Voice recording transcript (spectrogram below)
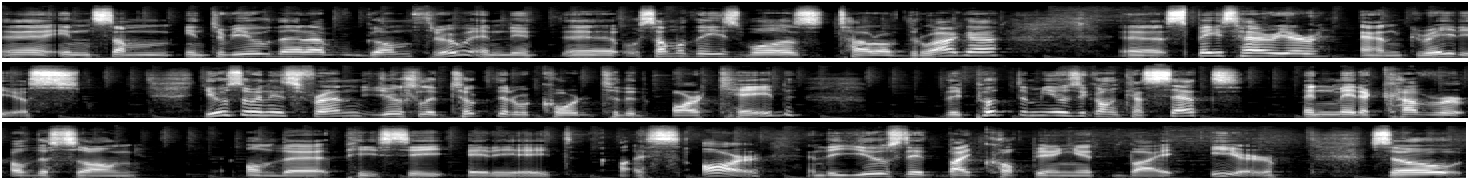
uh, in some interview that I've gone through, and it, uh, some of these was Tower of Druaga, uh, Space Harrier, and Gradius. Yuzo and his friend usually took the record to the arcade. They put the music on cassette and made a cover of the song on the PC 88 SR, and they used it by copying it by ear. So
